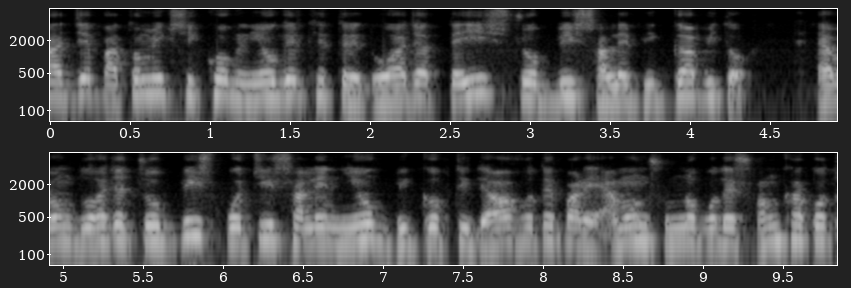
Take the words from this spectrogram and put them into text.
রাজ্যে প্রাথমিক শিক্ষক নিয়োগের ক্ষেত্রে দু হাজার সালে বিজ্ঞাপিত এবং দু হাজার সালে নিয়োগ বিজ্ঞপ্তি দেওয়া হতে পারে এমন শূন্যপদের সংখ্যা কত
